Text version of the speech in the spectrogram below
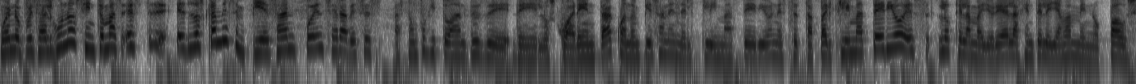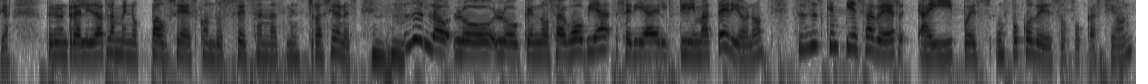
Bueno, pues algunos síntomas, este, eh, los cambios empiezan, pueden ser a veces hasta un poquito antes de, de los 40, cuando empiezan en el climaterio, en esta etapa. El climaterio es lo que la mayoría de la gente le llama menopausia, pero en realidad la menopausia es cuando cesan las menstruaciones. Entonces lo, lo, lo que nos agobia sería el climaterio, ¿no? Entonces que empieza a haber ahí pues un poco de sofocación,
